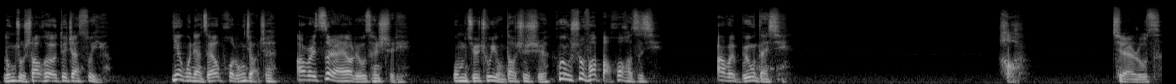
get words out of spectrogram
龙主稍后要对战素影，燕姑娘则要破龙角阵，二位自然要留存实力。我们决出甬道之时，会用术法保护好自己，二位不用担心。好，既然如此，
